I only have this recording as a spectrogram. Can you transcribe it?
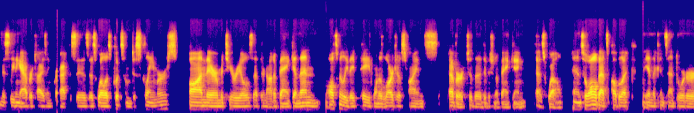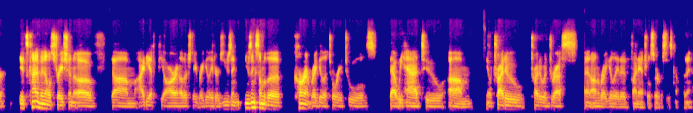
misleading advertising practices as well as put some disclaimers on their materials that they're not a bank. And then ultimately, they paid one of the largest fines ever to the Division of Banking as well. And so all that's public in the consent order. It's kind of an illustration of um, IDFPR and other state regulators using using some of the current regulatory tools that we had to um, you know try to try to address an unregulated financial services company.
